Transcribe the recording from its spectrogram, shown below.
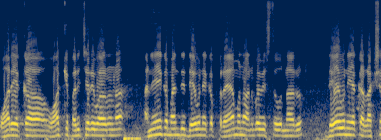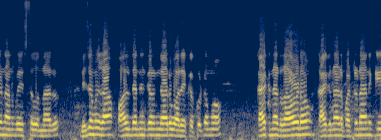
వారి యొక్క వాక్య పరిచర్య వలన అనేక మంది దేవుని యొక్క ప్రేమను అనుభవిస్తూ ఉన్నారు దేవుని యొక్క రక్షణ అనుభవిస్తూ ఉన్నారు. నిజముగా పాల్దనికరం గారు వారి యొక్క కుటుంబం కాకినాడ రావడం కాకినాడ పట్టడానికి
